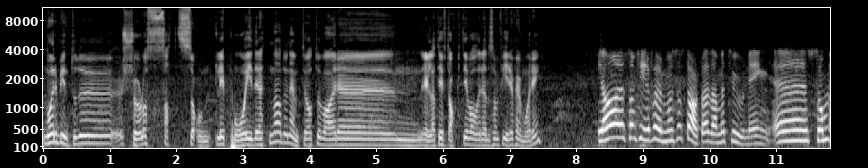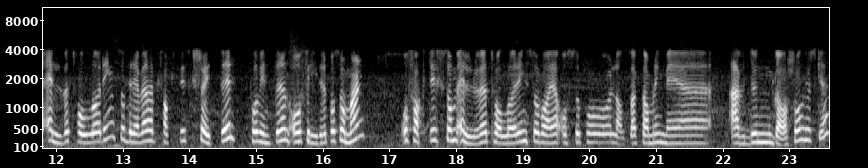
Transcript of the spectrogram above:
Når begynte du sjøl å satse ordentlig på idretten? da? Du nevnte jo at du var eh, relativt aktiv allerede som fire-femåring. Ja, som fire formål så starta jeg da med turning. Eh, som 11-12-åring så drev jeg faktisk skøyter på vinteren og friidrett på sommeren. Og faktisk som 11-12-åring så var jeg også på landslagssamling med Audun Garshol, husker jeg.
